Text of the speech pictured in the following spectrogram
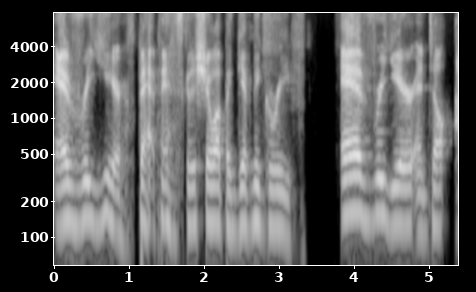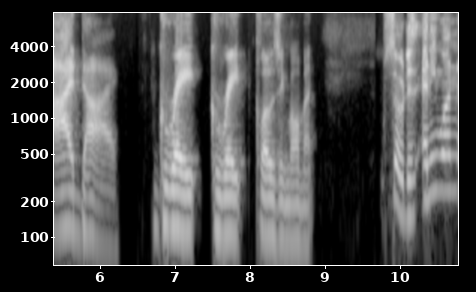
every year Batman is going to show up and give me grief every year until I die. Great, great closing moment. So, does anyone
